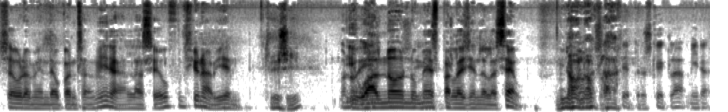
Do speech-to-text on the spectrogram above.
segurament deu pensar, mira, la seu funciona bien. Sí, sí. Bueno, Igual ell- no sí. només per la gent de la seu. No, no, clar. exacte, però és que, clar, mira,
